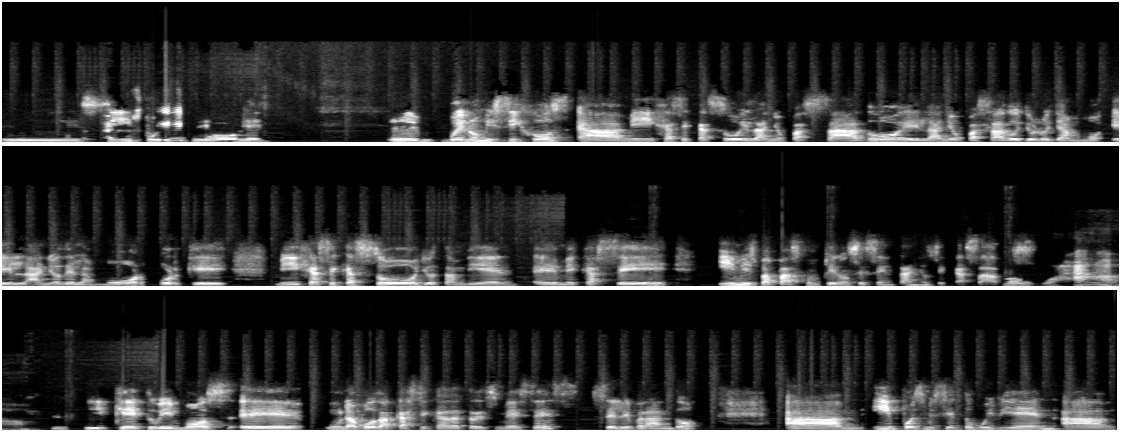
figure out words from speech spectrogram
sí, pues eh, bueno, mis hijos, uh, mi hija se casó el año pasado, el año pasado yo lo llamo el año del amor porque mi hija se casó, yo también eh, me casé y mis papás cumplieron 60 años de casados. Oh, wow. Así que tuvimos eh, una boda casi cada tres meses celebrando. y pues me siento muy bien. Ah,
